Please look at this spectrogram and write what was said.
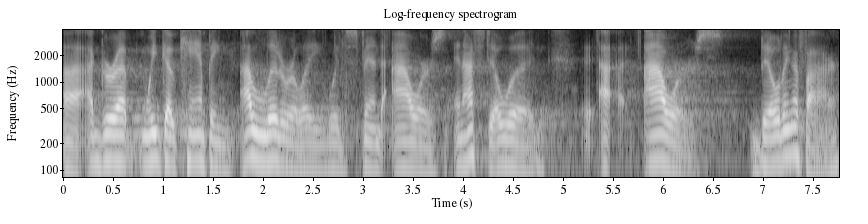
Uh, I grew up, we'd go camping. I literally would spend hours, and I still would, uh, hours building a fire,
